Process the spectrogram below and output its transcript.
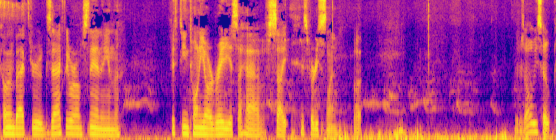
Coming back through exactly where I'm standing in the 15, 20 yard radius I have of sight is pretty slim. But there's always hope.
